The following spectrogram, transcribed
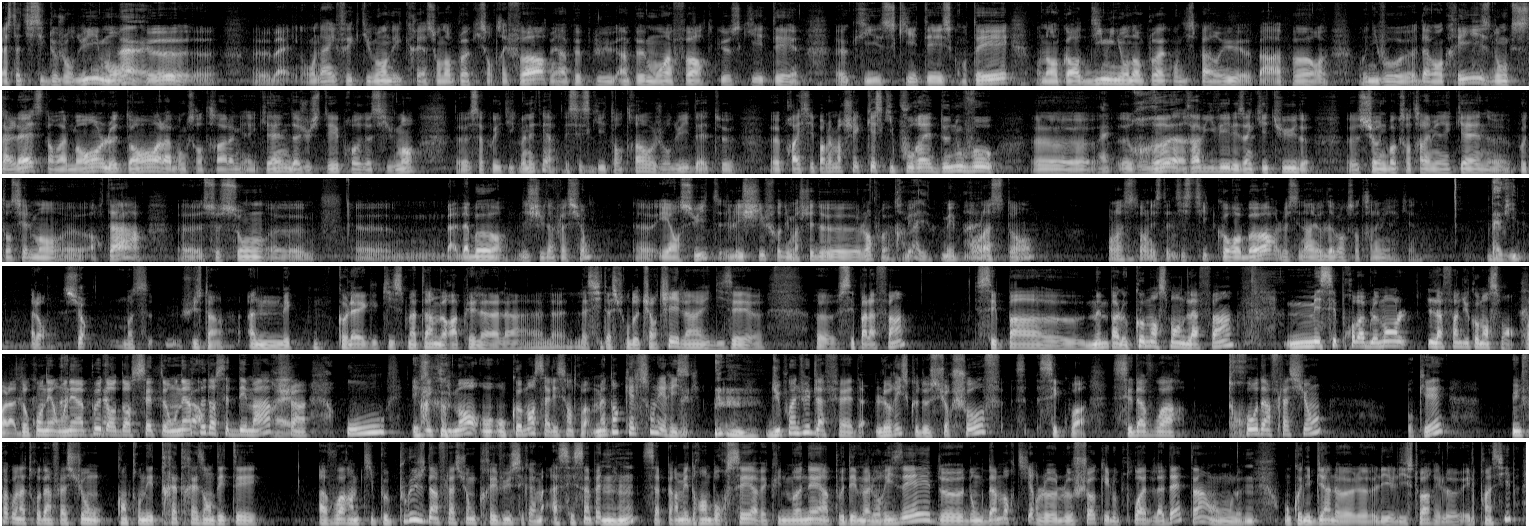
La statistique d'aujourd'hui montre ah que euh, bah, on a effectivement des créations d'emplois qui sont très fortes, mais un peu, plus, un peu moins fortes que ce qui était, euh, qui, ce qui était escompté. On a encore 10 millions d'emplois qui ont disparu euh, par rapport au niveau d'avant-crise. Donc ça laisse normalement le temps à la Banque centrale américaine d'ajuster progressivement sa politique monétaire. Et c'est ce qui est en train aujourd'hui d'être pricé par le marché. Qu'est-ce qui pourrait de nouveau raviver les inquiétudes sur une banque centrale américaine potentiellement en retard euh, ce sont euh, euh, bah, d'abord des chiffres d'inflation et ensuite les chiffres du marché de l'emploi. Mais, pour l'instant, pour l'instant, les statistiques corroborent le scénario de la Banque centrale américaine. David? Alors, sur moi, juste un, de mes collègues qui ce matin me rappelait la, citation de Churchill. Hein. il disait c'est pas la fin, c'est pas même pas le commencement de la fin, mais c'est probablement la fin du commencement. Voilà. Donc on est, on est un peu dans, cette, on est un peu dans cette démarche où effectivement on, commence à laisser entrevoir. Maintenant, quels sont les risques? Du point de vue de la Fed, le risque de surchauffe, c'est quoi? C'est d'avoir trop d'inflation. Ok. Une fois qu'on a trop d'inflation, quand on est très très endetté, avoir un petit peu plus d'inflation que prévu, c'est quand même assez sympathique. Mhm. Ça permet de rembourser avec une monnaie un peu dévalorisée, de, donc d'amortir le, choc et le poids de la dette. Hein. Mhm. On, connaît bien l'histoire et le, principe.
